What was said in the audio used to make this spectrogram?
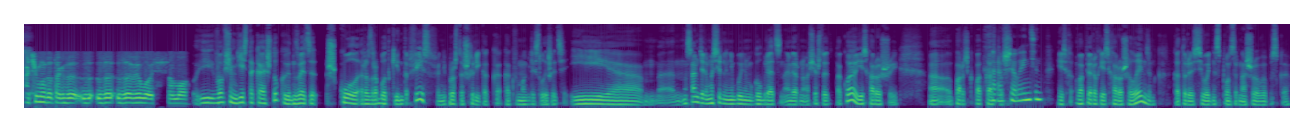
Почему-то так за, за, завелось само. И, в общем, есть такая штука, называется школа разработки интерфейсов, а не просто Шри, как, как вы могли слышать. И э, на самом деле мы сильно не будем углубляться, наверное, вообще, что это такое. Есть хороший э, парочка подкастов. Хороший лендинг. Есть, во-первых, есть хороший лендинг, который сегодня спонсор нашего выпуска.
